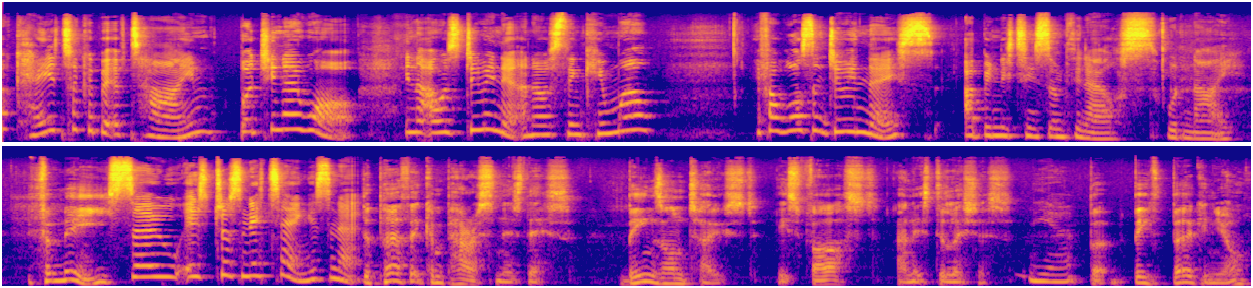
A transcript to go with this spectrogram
okay, it took a bit of time, but you know what? You know, I was doing it and I was thinking, well, if I wasn't doing this, I'd be knitting something else, wouldn't I? For me, So it's just knitting, isn't it? the perfect comparison is this beans on toast is fast and it's delicious, yeah. but beef bourguignon.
